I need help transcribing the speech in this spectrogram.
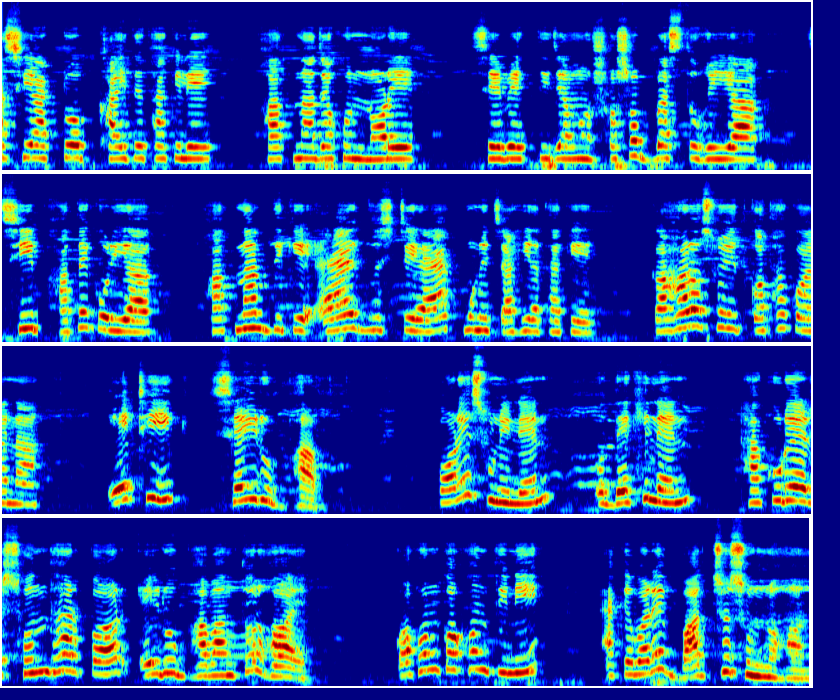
আসিয়া টোপ খাইতে থাকিলে ফাতনা যখন নড়ে, সে ব্যক্তি যেমন শশব্যস্ত হইয়া ছিপ হাতে করিয়া ফাতনার দিকে এক দৃষ্টে এক মনে চাহিয়া থাকে কাহারও সহিত কথা কয় না, এ ঠিক সেই রূপ ভাব। পরে শুনিলেন ও দেখিলেন ঠাকুরের সন্ধ্যার পর এইরূপ ভাবান্তর হয়। কখন কখন তিনি একেবারে বাহ্যশূন্য হন।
